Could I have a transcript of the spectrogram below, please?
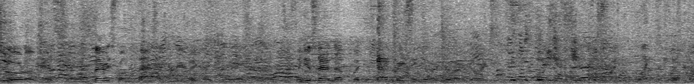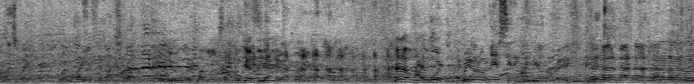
Sort of, yes. Uh, very strong fans that can be regulated. When you stand up, but increasing your your your exposure to the, to the wind. When, when you're in the tunnels and the Yes. No, no, we have more. We have, on this sitting, be on the roof. no, no, no, no, no.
